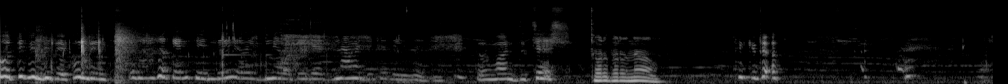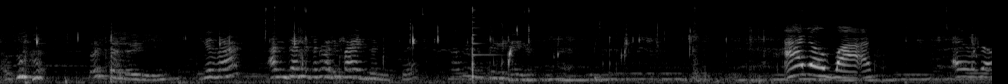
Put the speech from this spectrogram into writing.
కోతి పిండి ఎక్కుంది కమాన్ చేష్ త్వర త్వర నా తికిదా కసలడి గెవా అంజాలి తో ఖాళీ బైట్ దలిసే ఆరో బా ఆరో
